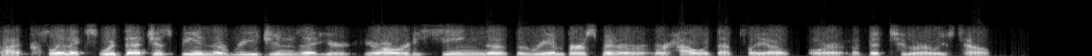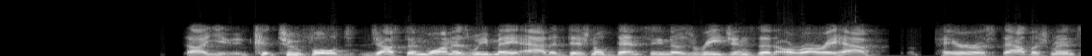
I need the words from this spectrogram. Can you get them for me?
Uh, clinics, would that just be in the regions that you're you're already seeing the reimbursement, or or how would that play out, or a bit too early to tell? Uh, twofold, Justin. One is we may add additional density in those regions that already have payer establishments,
